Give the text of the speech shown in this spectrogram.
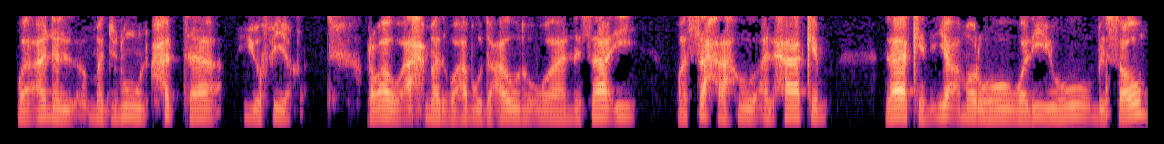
وعن المجنون حتى يفيق. رواه أحمد وأبو داود والنسائي وصححه الحاكم. لكن يأمره وليه بالصوم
